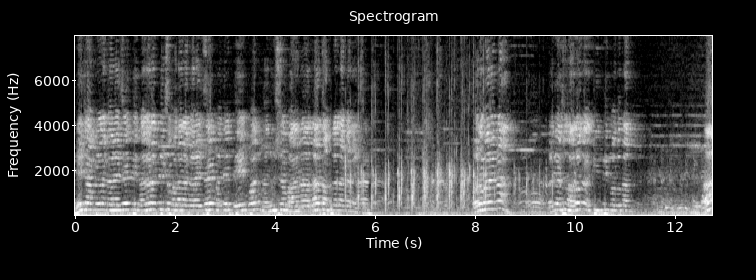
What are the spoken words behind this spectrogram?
हे जे आपल्याला करायचंय ते नगराध्यक्ष पदाला करायचंय. म्हणजे ते पण धनुष्यबाणालाच आपल्याला करायचंय. बरोबर आहे ना? कधी असं झालं का? तीन तीन मतदान? हा?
